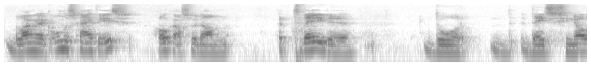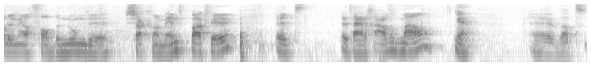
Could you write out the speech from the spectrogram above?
belangrijk onderscheid is, ook als we dan het tweede door deze synode in elk geval benoemde sacrament pakken, het, het heilige avondmaal, Ja. eh, wat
